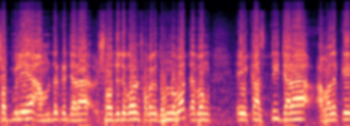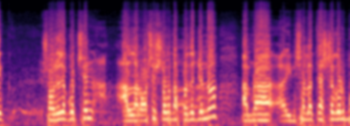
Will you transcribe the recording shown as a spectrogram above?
সব মিলিয়ে আমাদেরকে যারা সহযোগিতা করেন, সবাইকে ধন্যবাদ এবং এই কাজটি যারা আমাদেরকে সহযোগিতা করছেন, আল্লাহর অশেষ সমত আপনাদের জন্য। আমরা ইনশাল্লাহ চেষ্টা করব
